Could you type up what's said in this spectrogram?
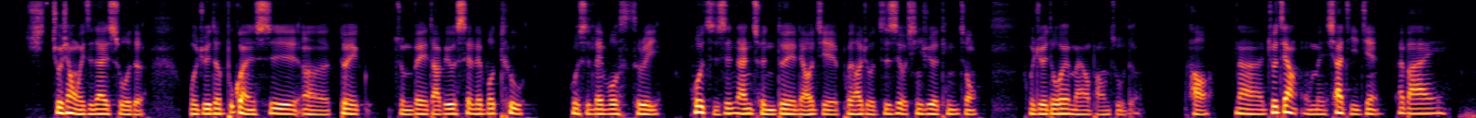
就像我一直在说的，我觉得不管是呃对准备 WC Level Two 或是 Level Three，或只是单纯对了解葡萄酒知识有兴趣的听众，我觉得都会蛮有帮助的。好，那就这样，我们下集见，拜拜。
